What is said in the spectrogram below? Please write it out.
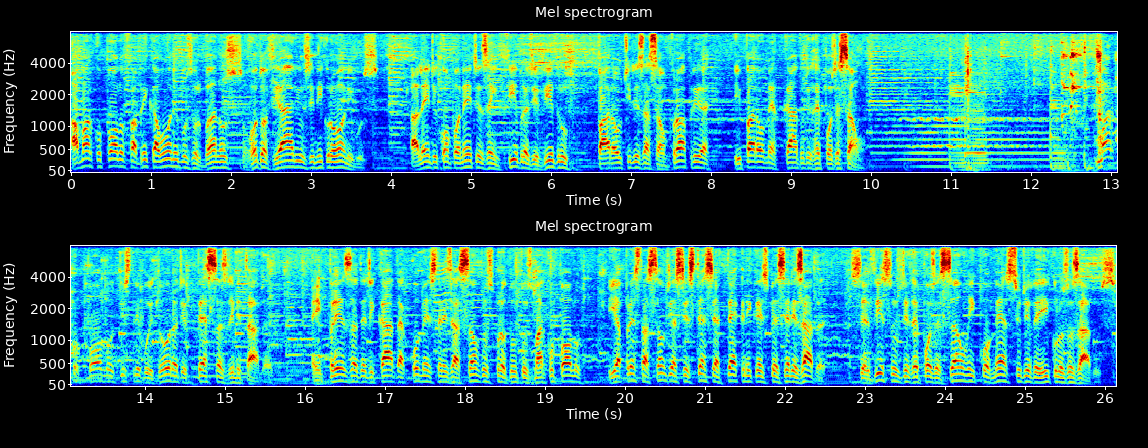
a Marco Polo fabrica ônibus urbanos, rodoviários e micro-ônibus, além de componentes em fibra de vidro para utilização própria e para o mercado de reposição. Marco Polo Distribuidora de Peças Limitada. Empresa dedicada à comercialização dos produtos Marco Polo e à prestação de assistência técnica especializada, serviços de reposição e comércio de veículos usados.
